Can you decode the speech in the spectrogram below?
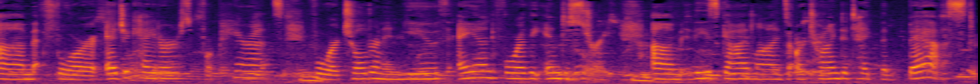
um, for educators, for parents, for children and youth, and for the industry. Um, these guidelines are trying to take the best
